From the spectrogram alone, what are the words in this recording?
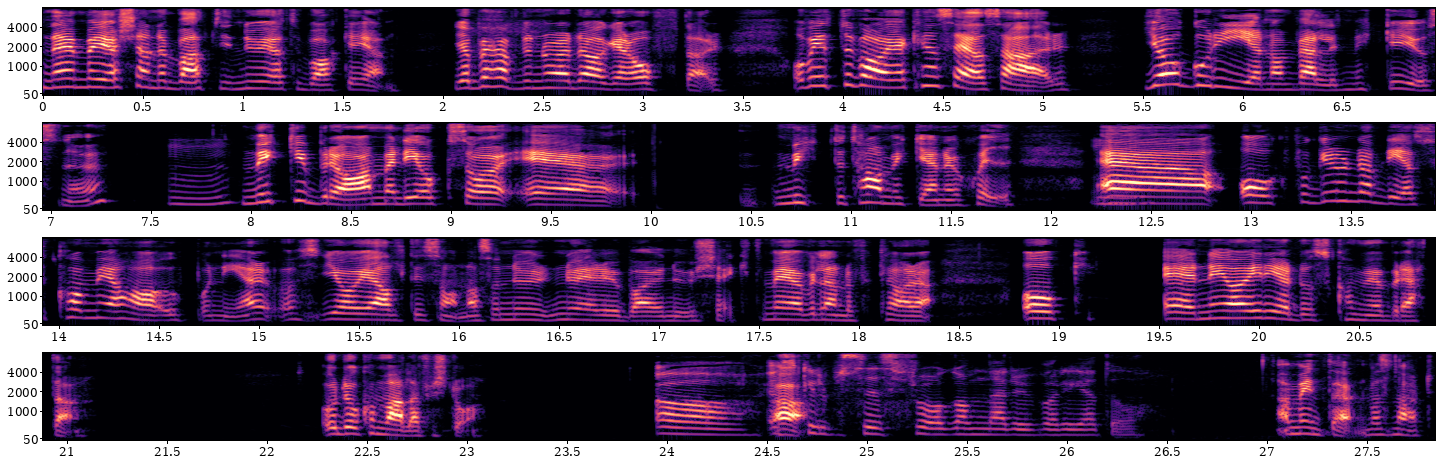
nej men jag känner bara att nu är jag tillbaka igen. Jag behövde några dagar oftare. Och vet du vad, jag kan säga så här. Jag går igenom väldigt mycket just nu. Mycket bra, men det är också eh, mycket, tar mycket energi. Eh, och på grund av det så kommer jag ha upp och ner. Jag är alltid sån, alltså nu, nu är det bara en ursäkt, men jag vill ändå förklara. Och eh, när jag är redo så kommer jag berätta. Och då kommer alla förstå. Ja, jag Ja. skulle precis fråga om när du var redo. Ja, men inte än, men snart.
